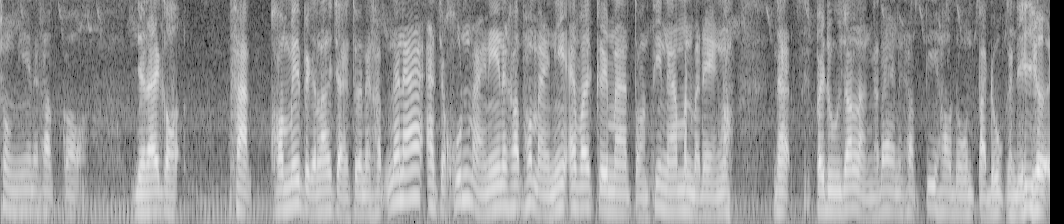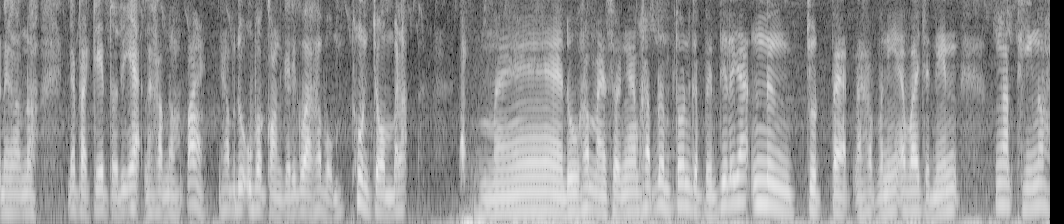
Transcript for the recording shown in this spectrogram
ช่วงนี้นะครับก็อย่างไรก็ฝากคอมเมนต์เป็นกำลังใจตัวนะครับนานาอาจจะคุ้นหมายนี้นะครับเพราะหมายนี้ไอ้ไว้เคยมาตอนที่น้ำมันมาแดงเนาะนะไปดูย้อนหลังก็ได้นะครับ ที่เราโดนปลาดุกกันเยอะๆนะครับเนาะในปลาเกตตัวที่แอะนะครับเนาะไปนะครับดูอุปกรณ์กันดีกว่าครับผมทุ่นจมไปละ แม่ดูครับหมายสวยงามครับ เริ่มต้นกับเป็นที่ระยะ 1.8 นะครับ วันนี้เอาไว้จะเน้นงัดทิ้งเนาะ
